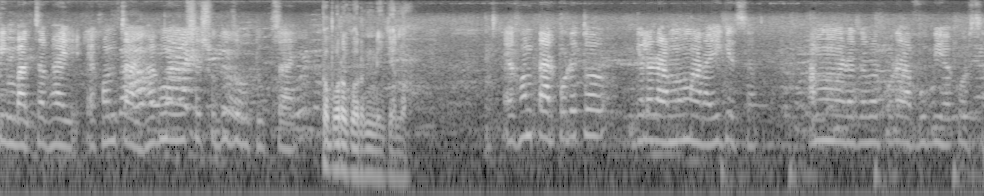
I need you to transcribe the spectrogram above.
তিন বাচ্চা ভাই এখন চার ভাগ মানুষের শুধু যৌতুক চায়। লেখাপড়া করেননি কেন? এখন তারপরে তো গেলে আম্মু মারাই গেছে। আম্মু মারা যাওয়ার পরে আব্বু বিয়ে করছে।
